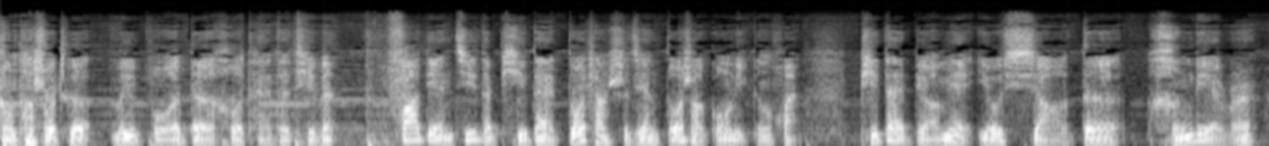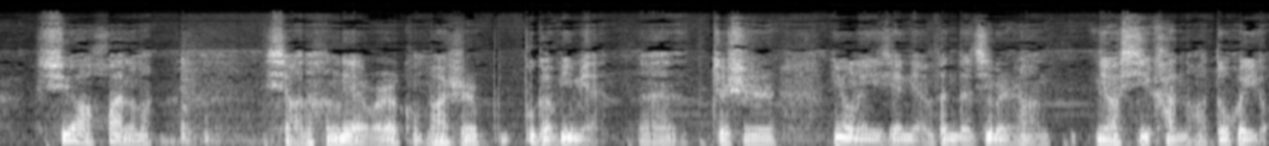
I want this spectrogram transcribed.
董涛说车微博的后台的提问：发电机的皮带多长时间、多少公里更换？皮带表面有小的横裂纹，需要换了吗？小的横裂纹恐怕是不不可避免。呃，这是。用了一些年份的，基本上你要细看的话，都会有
